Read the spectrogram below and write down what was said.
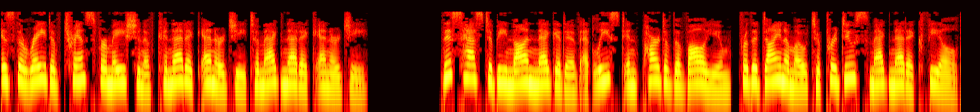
is the rate of transformation of kinetic energy to magnetic energy. This has to be non-negative at least in part of the volume, for the dynamo to produce magnetic field.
